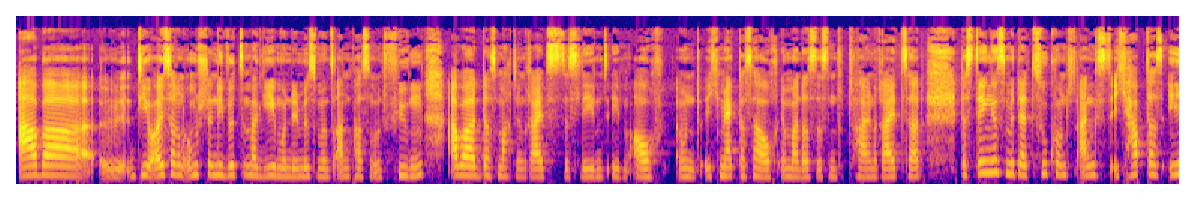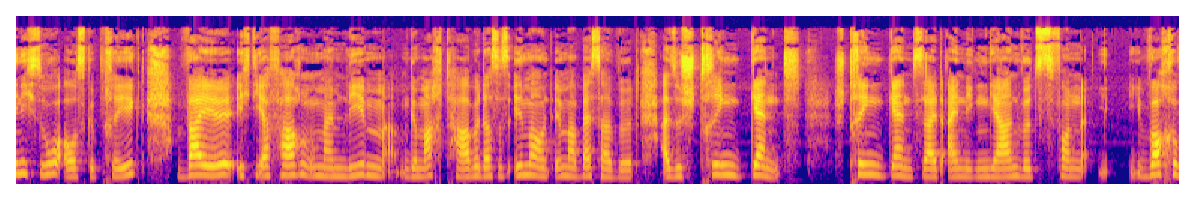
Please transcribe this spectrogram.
Aber äh, die äußeren Umstände, wird es immer geben und denen müssen wir uns anpassen und fügen. Aber das macht den Reiz des Lebens eben auch. Und ich merke das ja auch immer, dass es einen totalen Reiz hat. Das Ding ist mit der Zukunftsangst, ich habe das eh nicht so ausgeprägt, weil ich die Erfahrung in meinem Leben ähm, gemacht habe, dass es immer und immer besser wird. Also stringent stringent seit einigen Jahren wird es von Woche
